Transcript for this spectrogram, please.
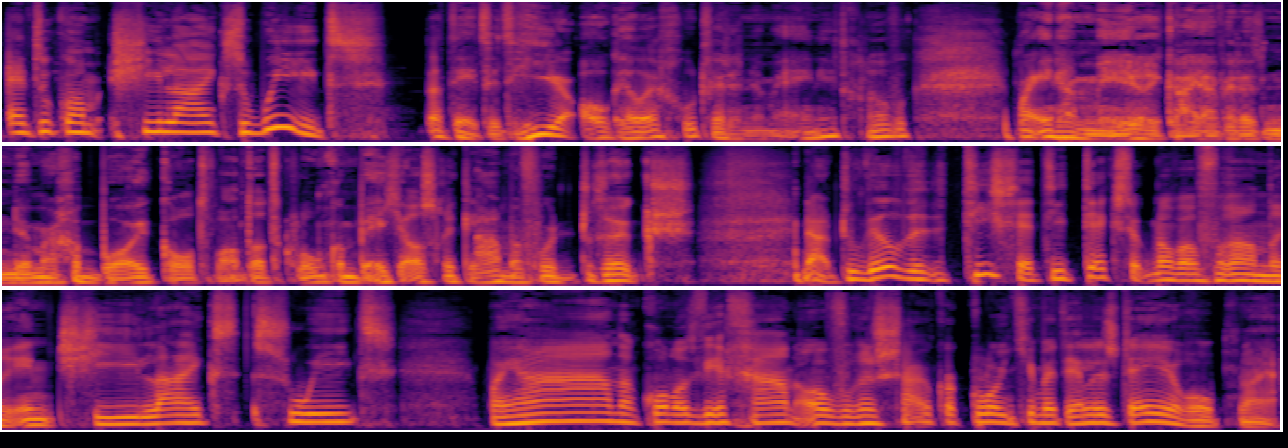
En toen kwam She Likes Weeds. Dat deed het hier ook heel erg goed. Werd een nummer 1 hit, geloof ik. Maar in Amerika ja, werd het nummer geboycott... want dat klonk een beetje als reclame voor drugs. Nou, toen wilde de T-set die tekst ook nog wel veranderen... in She Likes Sweets. Maar ja, dan kon het weer gaan over een suikerklontje met LSD erop. Nou ja,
